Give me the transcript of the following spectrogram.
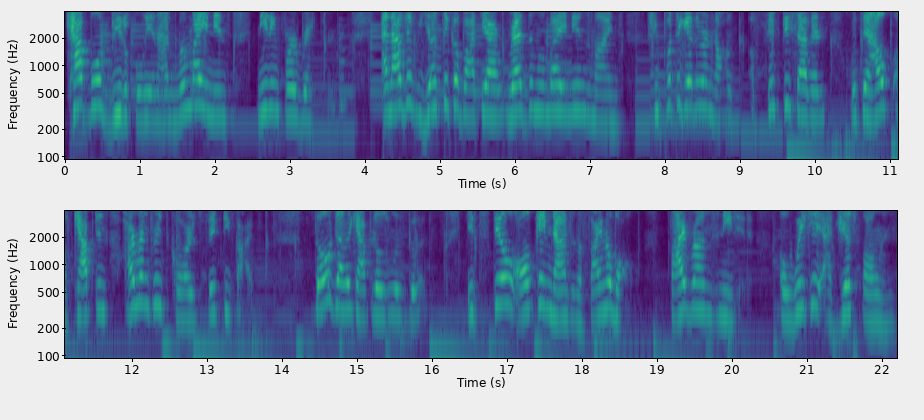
Kapp bowled beautifully and had Mumbai Indians needing for a breakthrough. And as if Yastika Bhatia read the Mumbai Indians' minds, she put together a knock of 57 with the help of captain Harmanpreet Kaur's 55. Though Delhi Capitals was good, it still all came down to the final ball. Five runs needed. A wicket had just fallen.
